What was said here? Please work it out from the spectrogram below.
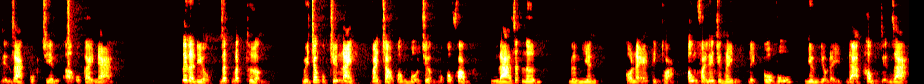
diễn ra cuộc chiến ở Ukraine. Đây là điều rất bất thường, vì trong cuộc chiến này, vai trò của ông Bộ trưởng Bộ Quốc phòng là rất lớn. Đương nhiên, có lẽ thỉnh thoảng ông phải lên truyền hình để cổ vũ, nhưng điều đấy đã không diễn ra.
